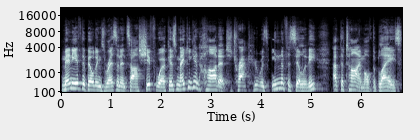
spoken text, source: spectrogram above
Many of the building's residents are shift workers, making it harder to track who was in the facility at the time of the blaze.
